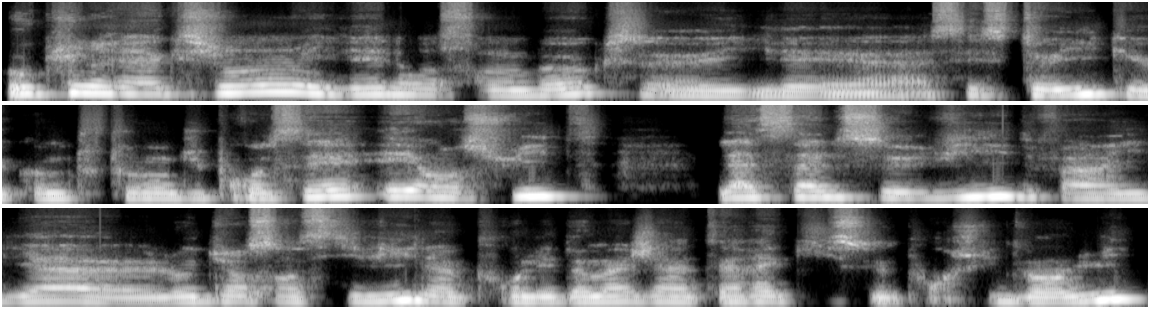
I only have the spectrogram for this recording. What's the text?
Aucune réaction, il est dans son box, euh, il est assez stoïque comme tout au long du procès. Et ensuite, la salle se vide, enfin, il y a l'audience en civil pour les dommages et intérêts qui se poursuivent devant lui.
